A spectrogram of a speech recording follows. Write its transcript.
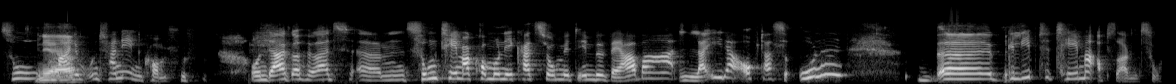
zu ja. meinem Unternehmen kommen. Und da gehört ähm, zum Thema Kommunikation mit dem Bewerber leider auch das ungeliebte äh, Thema Absagen zu.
